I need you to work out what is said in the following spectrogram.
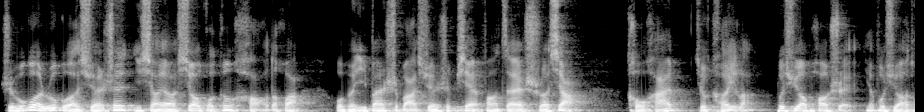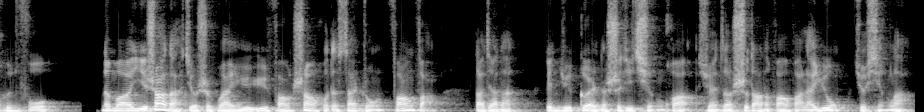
只不过如果玄参你想要效果更好的话，我们一般是把玄参片放在舌下口含就可以了，不需要泡水，也不需要吞服。那么以上呢就是关于预防上火的三种方法，大家呢根据个人的实际情况选择适当的方法来用就行了。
